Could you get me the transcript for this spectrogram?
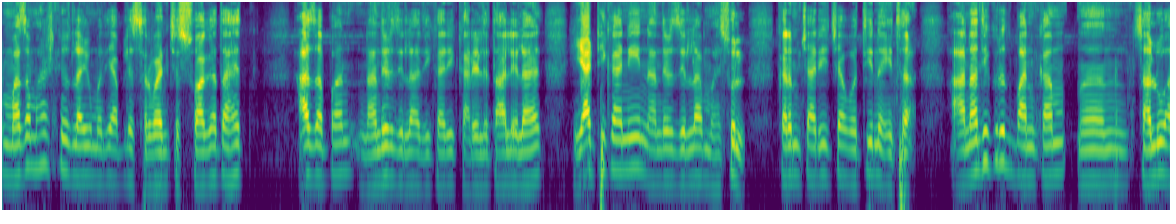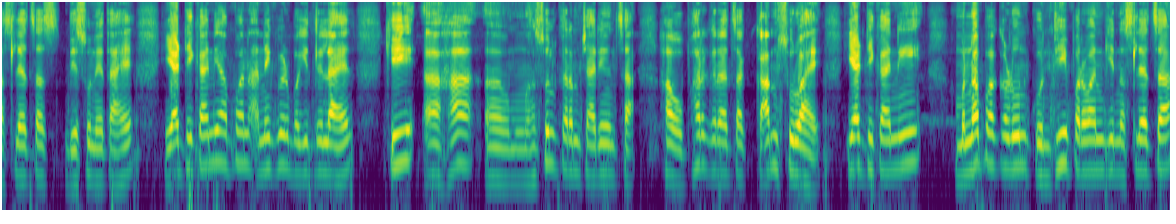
माझा महाराष्ट्र न्यूज लाईव्हमध्ये आपले सर्वांचे स्वागत आहेत आज आपण नांदेड जिल्हाधिकारी कार्यालयात आलेलो आहेत. या ठिकाणी नांदेड जिल्हा महसूल कर्मचारीच्या वतीनं इथं अनधिकृत बांधकाम चालू असल्याचं दिसून येत आहे. या ठिकाणी आपण अनेक वेळ बघितलेलं आहे की हा महसूल कर्मचाऱ्यांचा हा उपहारगृहाचा काम सुरू आहे. या ठिकाणी मनपाकडून कोणतीही परवानगी नसल्याचा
